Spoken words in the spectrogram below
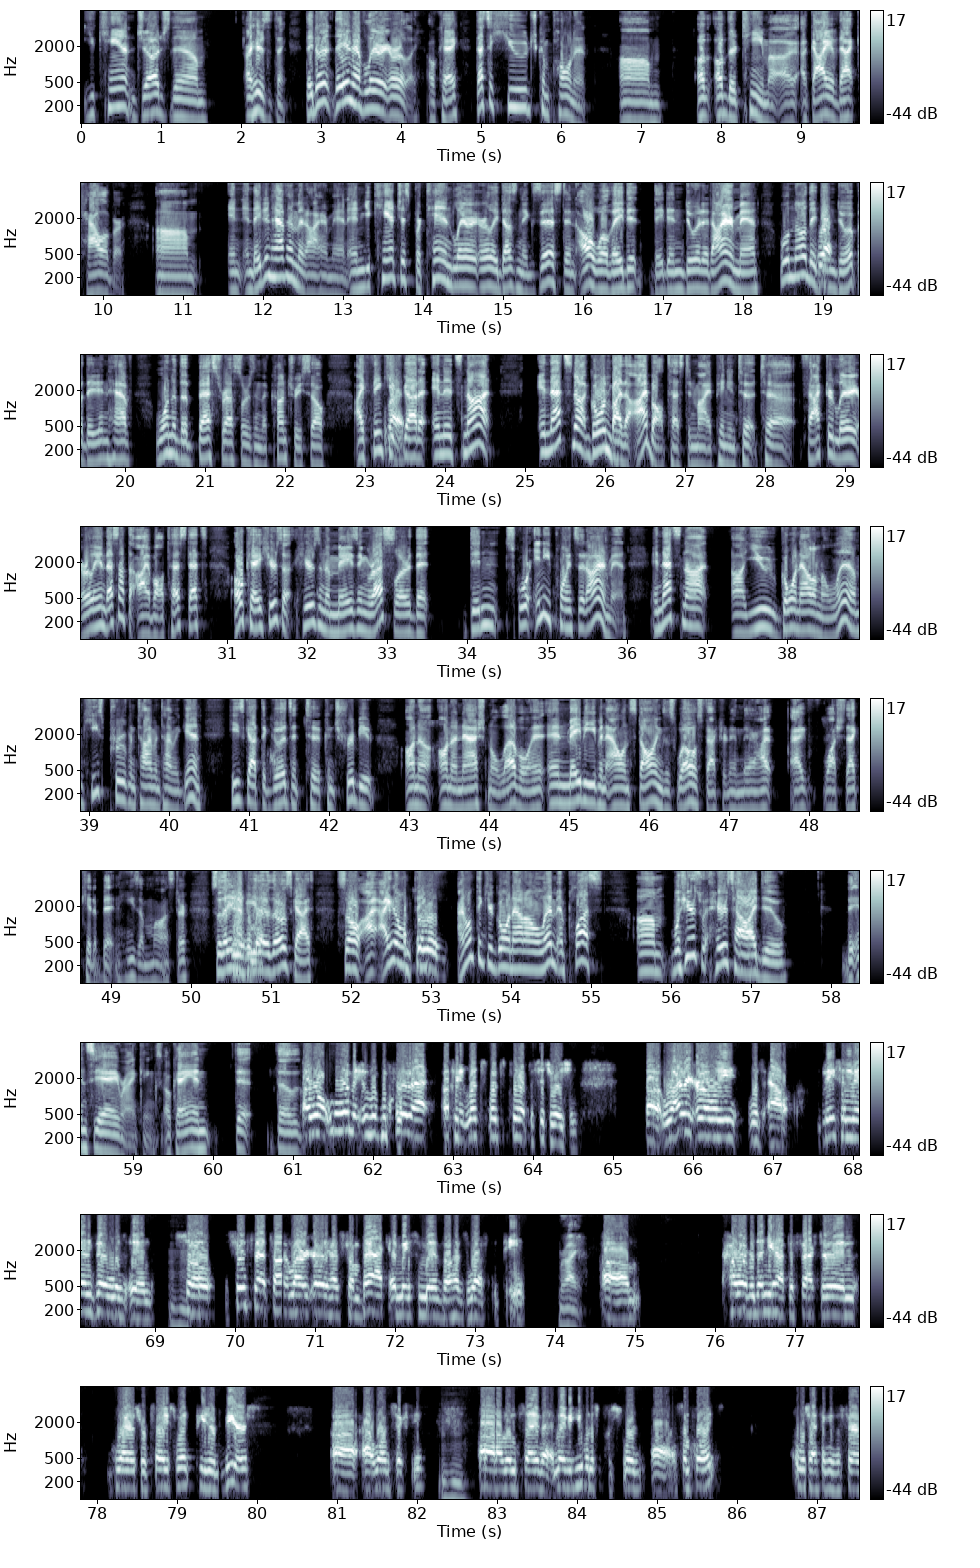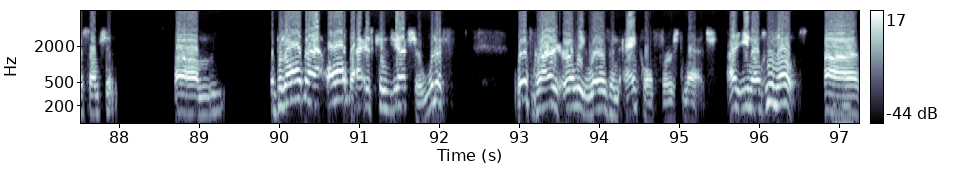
you can't judge them. All right, here's the thing: they don't they didn't have Larry Early. Okay, that's a huge component um, of of their team. A, a guy of that caliber. Um, and, and they didn't have him at Ironman. And you can't just pretend Larry Early doesn't exist and oh well they did they didn't do it at Ironman. Well no they right. didn't do it, but they didn't have one of the best wrestlers in the country. So I think right. you've got to and it's not and that's not going by the eyeball test in my opinion to to factor Larry Early in. That's not the eyeball test. That's okay, here's a here's an amazing wrestler that didn't score any points at Ironman. And that's not uh, you going out on a limb, he's proven time and time again he's got the goods to contribute on a on a national level, and, and maybe even Alan Stallings as well is factored in there. I I watched that kid a bit, and he's a monster. So they didn't have either of those guys. So I, I don't think I don't think you're going out on a limb. And plus, um, well, here's what here's how I do the NCAA rankings. Okay, and the the. Well, well, let me before that. Okay, let's let's clear up the situation. Uh, Larry Early was out. Mason Manville was in. Mm-hmm. So since that time, Larry Early has come back, and Mason Manville has left the team. Right. Um, however, then you have to factor in Blair's replacement, Peter Bierce, uh, at 160, mm-hmm. um, and say that maybe he would have scored uh, some points, which I think is a fair assumption. Um, but all that, all that is conjecture. What if, what if Larry Early rolls an ankle first match? I, you know, who knows? Uh,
